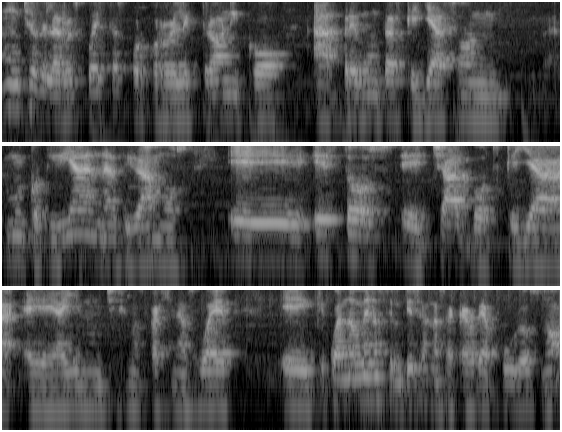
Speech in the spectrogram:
muchas de las respuestas por correo electrónico a preguntas que ya son muy cotidianas, digamos, estos chatbots que ya hay en muchísimas páginas web, que cuando menos te empiezan a sacar de apuros, ¿no?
